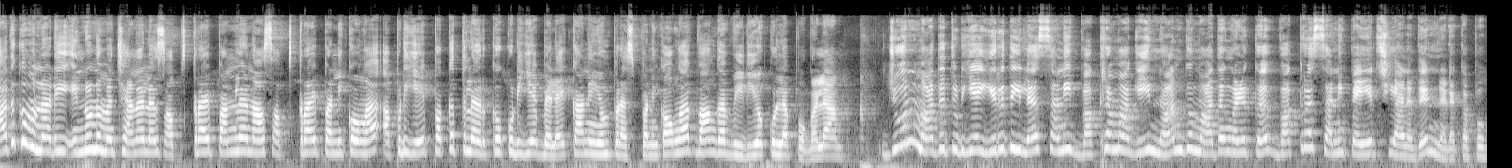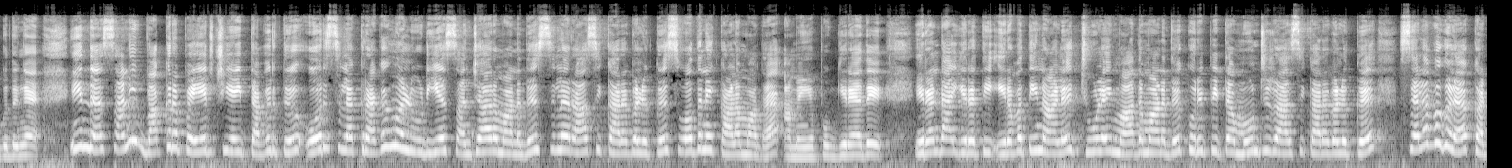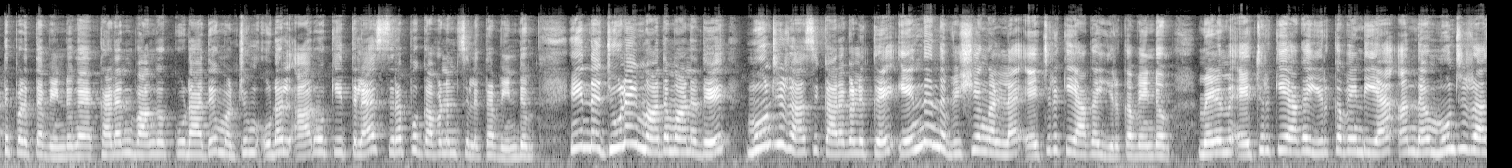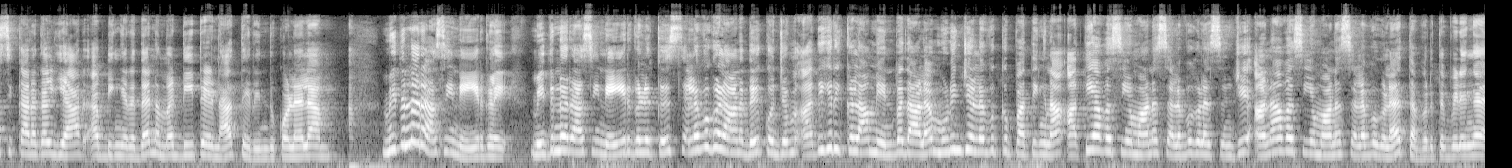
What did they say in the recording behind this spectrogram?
அதுக்கு முன்னாடி இன்னும் நம்ம சேனலை சப்ஸ்கிரைப் பண்ணலனா சப்ஸ்கிரைப் பண்ணிக்கோங்க. அப்படியே பக்கத்தில் இருக்கக்கூடிய பெலைக்கானையும் ப்ரெஸ் பண்ணிக்கோங்க. வாங்க வீடியோக்குள்ளே போகலாம். ஜூன் மாதத்துடைய இறுதியில சனி வக்ரமாகி நான்கு மாதங்களுக்கு வக்ர சனி பெயர்ச்சியானது நடக்க போகுதுங்க. இந்த சனி வக்ர பெயர்ச்சியை தவிர்த்து ஒரு சில கிரகங்களுடைய சஞ்சாரமானது சில ராசிக்காரர்களுக்கு சோதனை காலமாக அமைய போகிறது. இரண்டாயிரத்தி இருபத்தி நாலு ஜூலை மாதமானது குறிப்பிட்ட மூன்று ராசிக்காரர்களுக்கு செலவுகளை கட்டுப்படுத்த வேண்டுங்க. கடன் வாங்கக்கூடாது மற்றும் உடல் ஆரோக்கியத்தில் சிறப்பு கவனம் செலுத்த வேண்டும். இந்த ஜூலை மாதமானது மூன்று ராசிக்காரர்களுக்கு எந்தெந்த விஷயங்களில் எச்சரிக்கையாக இருக்க வேண்டும்? மேலும் எச்சரிக்கையாக இருக்க வேண்டிய அந்த மூன்று ராசிக்காரர்கள் யார் அப்படிங்கிறத நம்ம டீட்டெயிலாக தெரிந்து கொள்ளலாம். மிதுன ராசி நேயர்களே மிதுன ராசி நேயர்களுக்கு செலவுகளானது கொஞ்சம் அதிகரிக்கலாம் என்பதால முடிஞ்ச அளவுக்கு பார்த்தீங்கன்னா அத்தியாவசியமான செலவுகளை செஞ்சு அனாவசியமான செலவுகளை தவிர்த்து விடுங்க.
